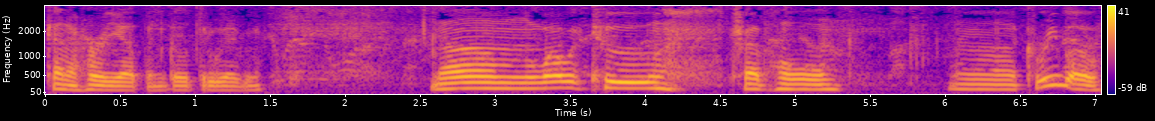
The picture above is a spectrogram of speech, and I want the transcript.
kind of hurry up and go through every. Um, Waboku, Trap Hole, uh, Kuriboh,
